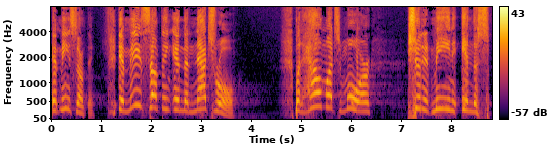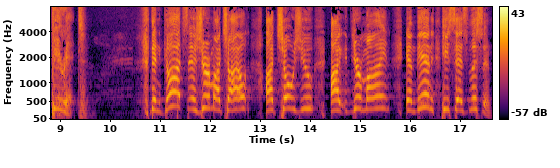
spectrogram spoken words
It means something. It means something in the natural. But how much more should it mean in the spirit? Then God says, You're my child. I chose you. I, you're mine. And then he says, Listen,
